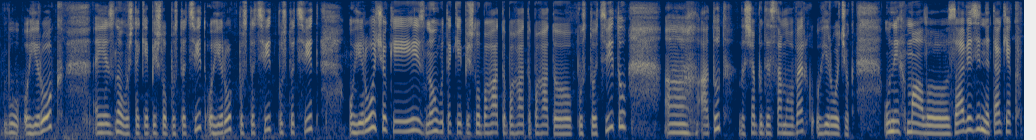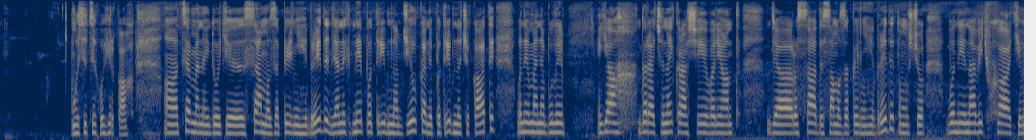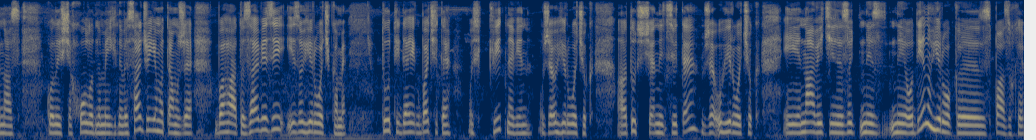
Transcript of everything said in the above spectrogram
Був огірок. І знову ж таки пішло пустоцвіт, огірок, пустоцвіт, пустоцвіт, огірочок. І знову таки пішло багато-багато-багато пустоцвіту. А, а тут лише буде з самого верху огірочок. У них мало завязі, не так як. Ось у цих огірках. Це в мене йдуть е, самозапильні гібриди. Для них не потрібна бджілка, не потрібно чекати. Вони в мене були. Я, до речі, найкращий варіант для розсади самозапильні гібриди, тому що вони навіть в хаті в нас, коли ще холодно, ми їх не висаджуємо. Там вже багато завязі із огірочками. Тут іде, як бачите, ось квітне він, вже огірочок, а тут ще не цвіте, вже огірочок. І навіть не, один огірок е, з пазухи,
